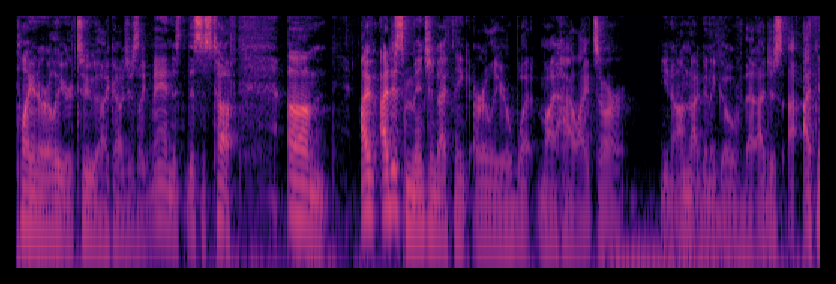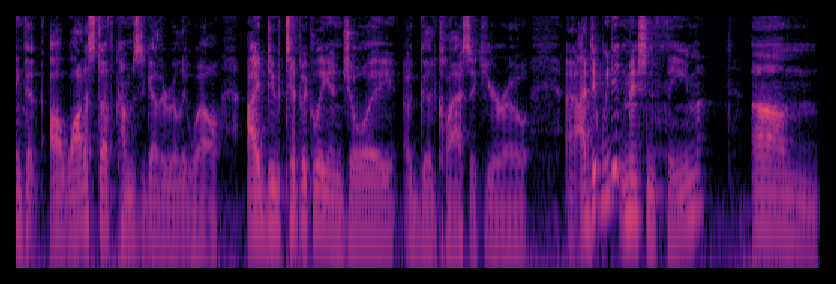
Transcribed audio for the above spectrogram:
playing earlier too. Like I was just like, man, this, this is tough. Um, I, I just mentioned I think earlier what my highlights are. You know, I'm not going to go over that. I just I- think that a lot of stuff comes together really well. I do typically enjoy a good classic Euro. Uh, I did we didn't mention theme. Um,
